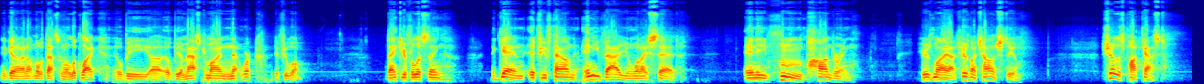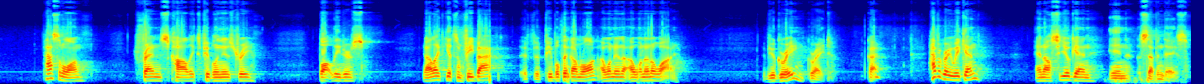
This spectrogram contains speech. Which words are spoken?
again, I don't know what that's going to look like. It'll be, uh, it'll be a mastermind network, if you will. Thank you for listening. Again, if you found any value in what I said, any hmm, pondering, here's my, uh, here's my challenge to you. Share this podcast. Pass it along. Friends, colleagues, people in the industry, thought leaders. You know, I like to get some feedback. If, if people think I'm wrong, I want, to know, I want to know why. If you agree, great. Okay? Have a great weekend, and I'll see you again in seven days.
